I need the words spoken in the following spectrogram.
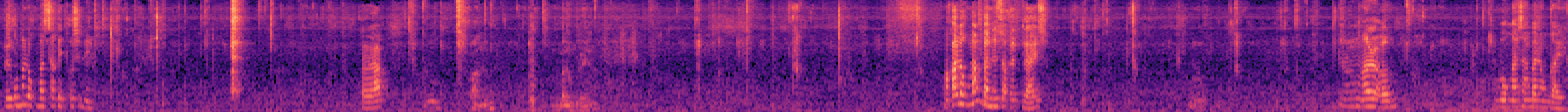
Pero malukman sakit ko sin eh. Sarap. Hmm. Ano? Balugay na. Makalugmang ba sakit guys? Yung araw, bunga sa balunggay.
